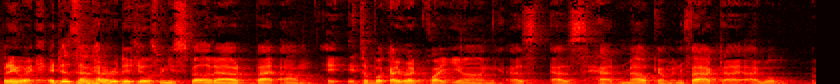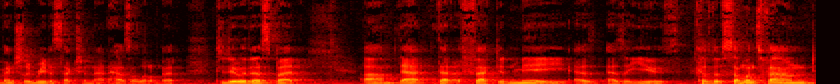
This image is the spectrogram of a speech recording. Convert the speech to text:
But anyway, it does sound kind of ridiculous when you spell it out. But um, it, it's a book I read quite young, as as had Malcolm. In fact, I, I will eventually read a section that has a little bit to do with this, but um, that that affected me as as a youth. Because if someone's found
